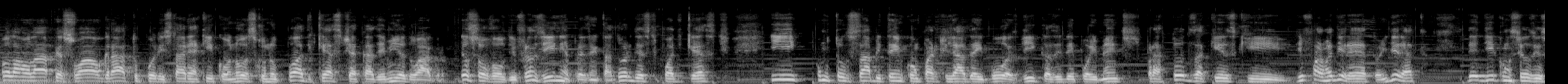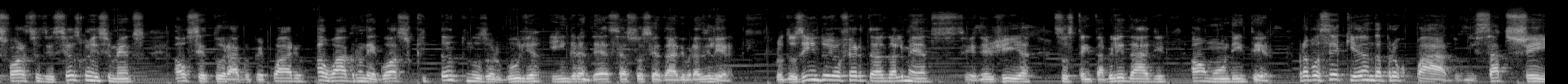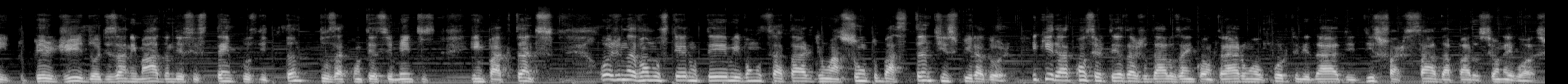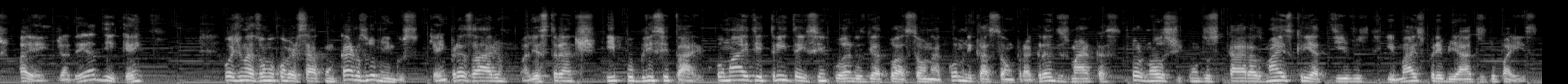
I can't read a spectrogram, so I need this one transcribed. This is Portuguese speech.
Olá, olá pessoal, grato por estarem aqui conosco no podcast Academia do Agro. Eu sou Valdir Franzini, apresentador deste podcast e, como todos sabem, tenho compartilhado aí boas dicas e depoimentos para todos aqueles que, de forma direta ou indireta, dedicam seus esforços e seus conhecimentos ao setor agropecuário, ao agronegócio que tanto nos orgulha e engrandece a sociedade brasileira produzindo e ofertando alimentos, energia, sustentabilidade ao mundo inteiro. Para você que anda preocupado, insatisfeito, perdido ou desanimado nesses tempos de tantos acontecimentos impactantes, hoje nós vamos ter um tema e vamos tratar de um assunto bastante inspirador e que irá com certeza ajudá-los a encontrar uma oportunidade disfarçada para o seu negócio. Aí, já dei a dica, hein? Hoje nós vamos conversar com Carlos Domingos, que é empresário, palestrante e publicitário. Com mais de 35 anos de atuação na comunicação para grandes marcas, tornou-se um dos caras mais criativos e mais premiados do país.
